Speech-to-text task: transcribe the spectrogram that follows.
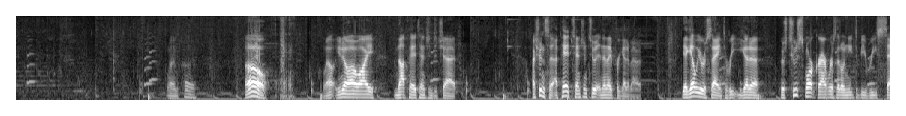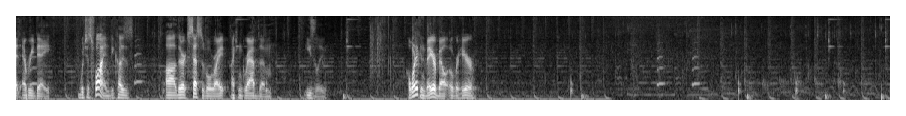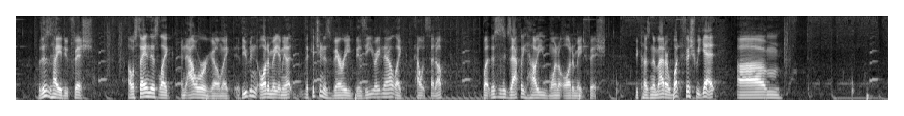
I'm kind of... Oh! Well, you know how I not pay attention to chat. I shouldn't say I pay attention to it and then I forget about it. Yeah, I get what you were saying. To re you gotta there's two smart grabbers that'll need to be reset every day. Which is fine because uh, they're accessible, right? I can grab them easily. I want a conveyor belt over here. But this is how you do fish. I was saying this like an hour ago. I'm like, if you can automate, I mean, I, the kitchen is very busy right now, like how it's set up. But this is exactly how you want to automate fish. Because no matter what fish we get, um,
